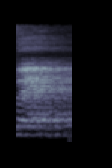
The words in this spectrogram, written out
verbo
